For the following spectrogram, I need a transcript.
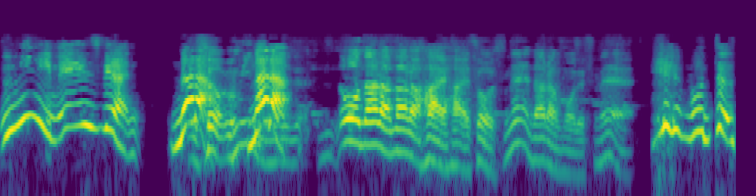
ー、海に面してない。奈良海に奈お、奈良、奈良、はい、はい、そうですね。奈良もですね。え、もうちょ、東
